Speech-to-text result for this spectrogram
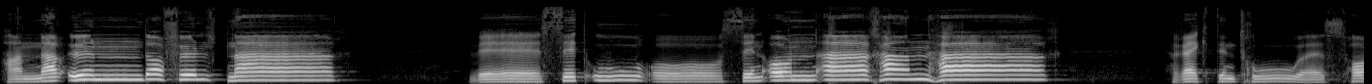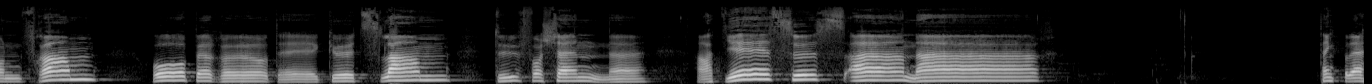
han er underfullt nær. Ved sitt ord og sin ånd er han her. Rekk din troes hånd fram og berør det Guds lam. Du får kjenne at Jesus er nær. Tenk på det.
